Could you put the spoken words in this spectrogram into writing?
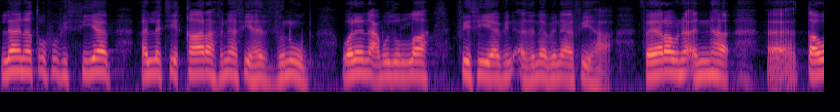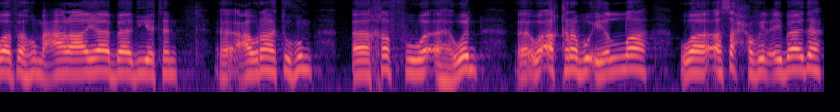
لا نطوف في الثياب التي قارفنا فيها الذنوب. ولا نعبد الله في ثياب أذنبنا فيها. فيرون أن آه، طوافهم عرايا بادية آه، عوراتهم أخف وأهون آه، وأقرب إلى الله وأصح في العبادة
